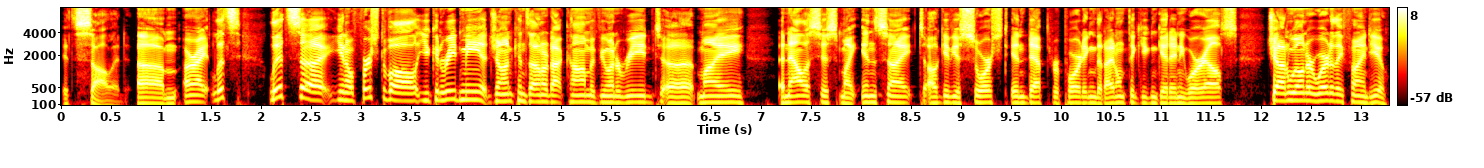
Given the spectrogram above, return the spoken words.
it's solid. Um, all right, let's let's uh, you know, first of all, you can read me at johncanzano.com if you want to read uh, my analysis, my insight. I'll give you sourced, in-depth reporting that I don't think you can get anywhere else. Jon Wilner, where do they find you?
